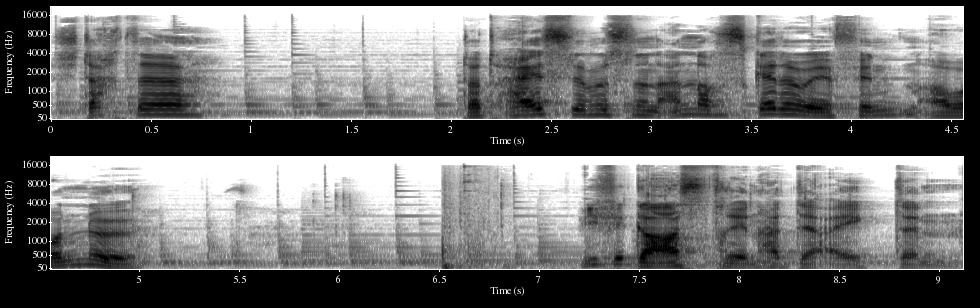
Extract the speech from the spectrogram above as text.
Ich dachte... Das heißt, wir müssen ein anderes Getaway finden, aber nö. Wie viel Gas drin hat der Ike denn?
